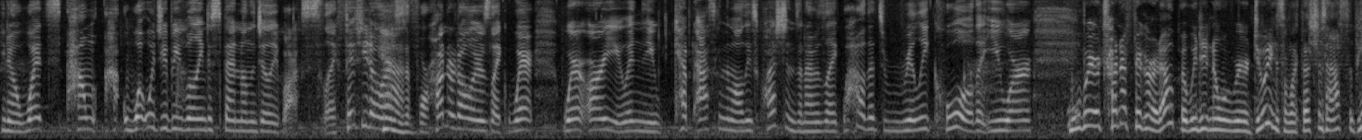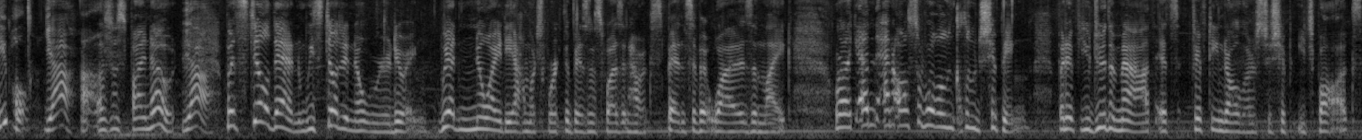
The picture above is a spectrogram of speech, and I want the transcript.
you know, what's how, how what would you be willing to spend on the Jilly Box? Is it like fifty dollars? Yeah. Is it four hundred dollars? Like where where are you? And you kept asking them all these questions, and I was like, wow, that's really cool that you are. Well, we were trying to figure it out, but we didn't know what we were doing. So I'm like, let's just ask the people. Yeah. Uh, let's just find out. Yeah. But still, then we still didn't know what we were doing. We had no idea how much work the business was and how expensive it was, and like, we're like, and, and also we'll include shipping. But if you do the math, it's fifteen dollars to ship each box,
